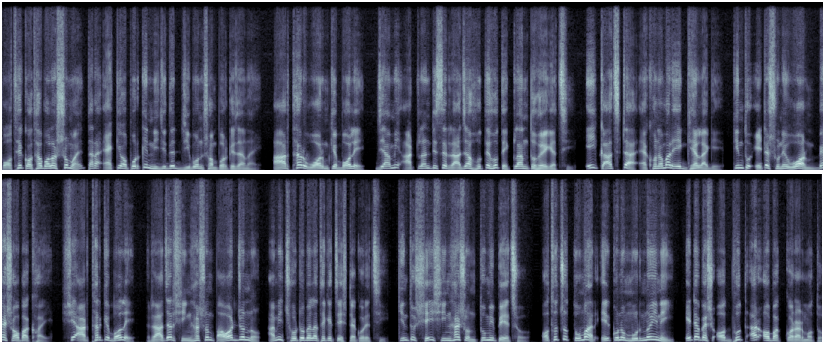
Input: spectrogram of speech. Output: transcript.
পথে কথা বলার সময় তারা একে অপরকে নিজেদের জীবন সম্পর্কে জানায়। আর্থার ওয়ার্মকে বলে যে আমি আটলান্টিসের রাজা হতে হতে ক্লান্ত হয়ে গেছি। এই কাজটা এখন আমার একঘেয়া লাগে, কিন্তু এটা শুনে ওয়ার্ম বেশ অবাক হয়। সে আর্থারকে বলে, রাজার সিংহাসন পাওয়ার জন্য আমি ছোটবেলা থেকে চেষ্টা করেছি, কিন্তু সেই সিংহাসন তুমি পেয়েছ, অথচ তোমার এর কোনো মূর্ণই নেই। এটা বেশ অদ্ভুত আর অবাক করার মতো।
